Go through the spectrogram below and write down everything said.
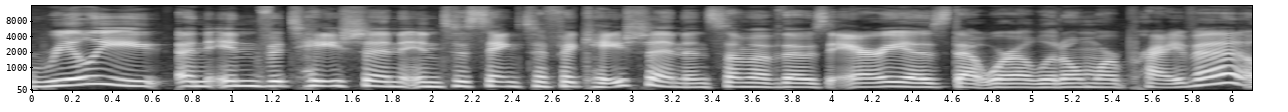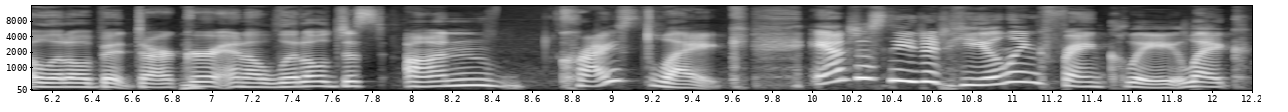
really an invitation into sanctification in some of those areas that were a little more private, a little bit darker, and a little just un Christ like and just needed healing, frankly. Like,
